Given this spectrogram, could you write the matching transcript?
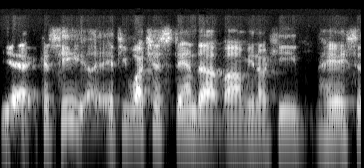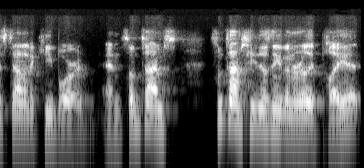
Yeah, because he, if you watch his stand up, um, you know, he he sits down at a keyboard, and sometimes sometimes he doesn't even really play it.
